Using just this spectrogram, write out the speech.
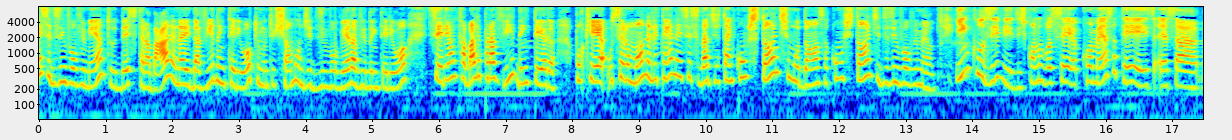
esse desenvolvimento desse trabalho, né, e da vida interior, que muitos chamam de desenvolver a vida interior, seria um trabalho para a vida inteira, porque o ser humano ele tem a necessidade de estar em constante mudança, constante desenvolvimento. Inclusive, quando você começa a ter essa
